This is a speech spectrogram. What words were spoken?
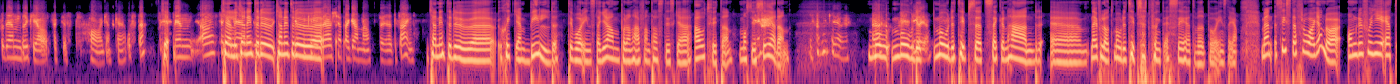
Så den brukar jag faktiskt ha ganska ofta. Ke- Men ja, Kelly, kan inte du, kan inte jag du, är eh, köpa gammalt eh, design. kan inte du eh, skicka en bild till vår Instagram på den här fantastiska outfiten? Måste ju se den. Det kan jag göra. Mo, mode, modetipset second hand, eh, nej förlåt, modetipset.se heter vi på Instagram. Men sista frågan då, om du får ge ett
